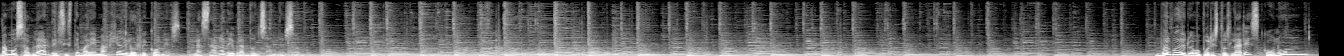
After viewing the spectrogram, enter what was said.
vamos a hablar del sistema de magia de los Reconers, la saga de Brandon Sanderson. Vuelvo de nuevo por estos lares con un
